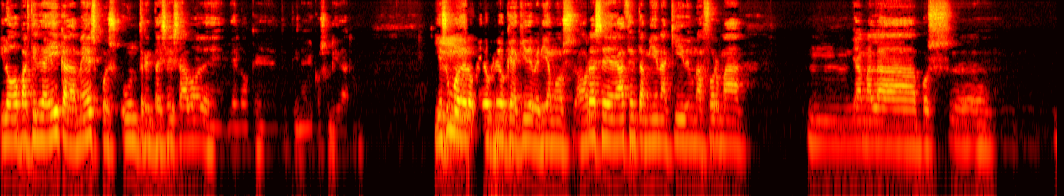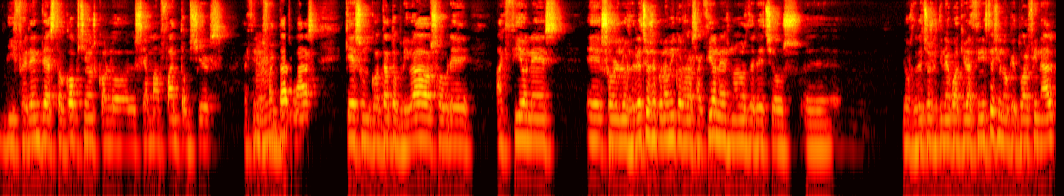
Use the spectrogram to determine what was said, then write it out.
y luego a partir de ahí cada mes pues un 36 avo de, de lo que tiene que consolidar. Y es un modelo que yo creo que aquí deberíamos, ahora se hace también aquí de una forma, mmm, llámala pues eh, diferente a stock options, con lo se llaman phantom shares, acciones fantasmas, que es un contrato privado sobre acciones eh, sobre los derechos económicos de las acciones, no los derechos, eh, los derechos que tiene cualquier accionista, sino que tú al final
